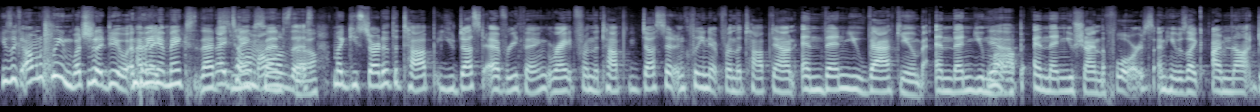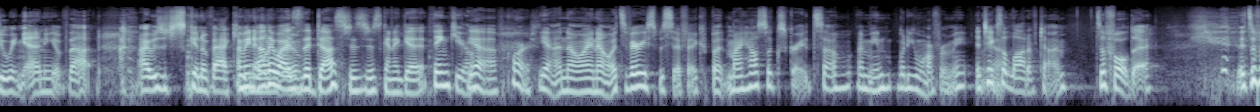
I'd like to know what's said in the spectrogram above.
He's like, I want to clean. What should I do? And I mean, it makes- that I tell makes him all sense, of this. though. I'm like, you start at the top, you dust everything right from the top, you dust it and clean it from the top down, and then you vacuum, and then you Yeah. mop, and then you shine the floors. And he was like, I'm not doing any of that. I was just gonna vacuum. I mean, otherwise room. the dust is just going to get. Thank you. Yeah, of course. Yeah, no, I know. It's very specific, but my house looks great. So, I mean, what do you want from me? It takes Yeah. a lot of time. It's a full day. It's a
